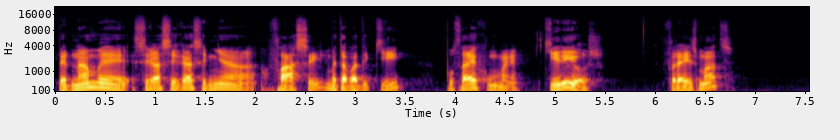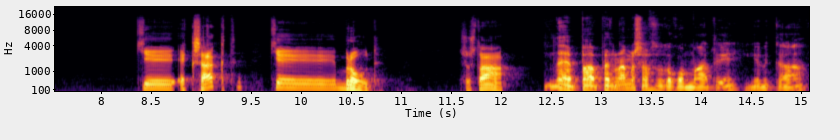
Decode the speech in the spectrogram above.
περνάμε σιγά σιγά σε μια φάση μεταβατική που θα έχουμε κυρίως phrase match και exact και broad. Σωστά; Ναι, πα, περνάμε σε αυτό το κομμάτι γενικά.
